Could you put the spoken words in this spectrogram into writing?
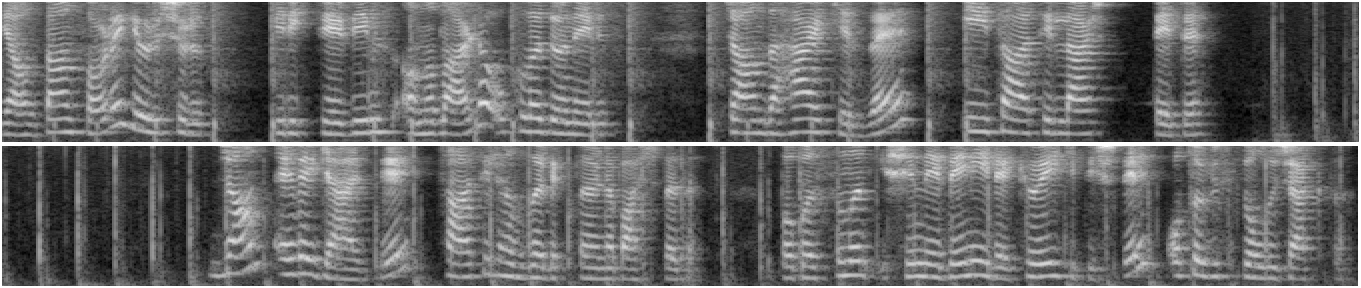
yazdan sonra görüşürüz. Biriktirdiğimiz anılarla okula döneriz. Can da herkese iyi tatiller dedi. Can eve geldi, tatil hazırlıklarına başladı. Babasının işi nedeniyle köye gidişleri otobüste olacaktı.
